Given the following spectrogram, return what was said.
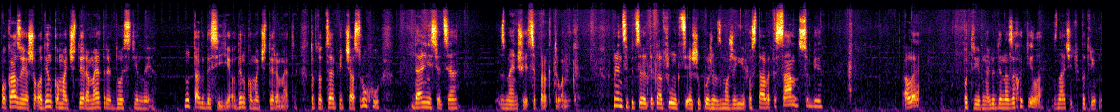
показує, що 1,4 метри до стіни. Ну так десь і є, 1,4 метри. Тобто це під час руху дальність оця зменшується парктронік. В принципі, це така функція, що кожен зможе її поставити сам собі. Але потрібна. Людина захотіла, значить потрібно.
